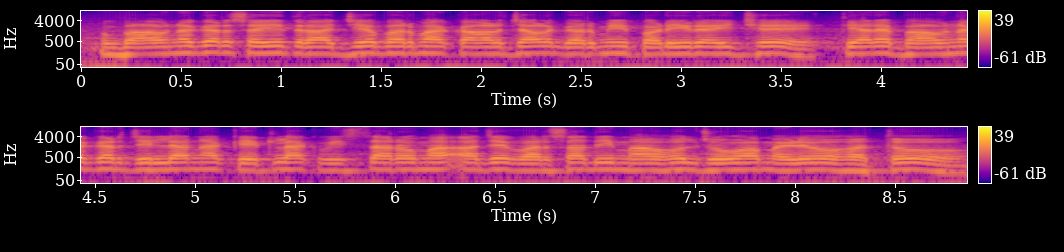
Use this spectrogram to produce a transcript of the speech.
ભાવનગર સહિત રાજ્યભરમાં કાળઝાળ ગરમી પડી રહી છે. ત્યારે ભાવનગર જિલ્લાના કેટલાક વિસ્તારોમાં આજે વરસાદી માહોલ જોવા મળ્યો હતો.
